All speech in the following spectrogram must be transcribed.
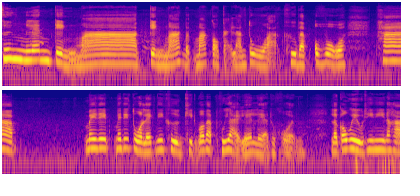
ซึ่งเล่นเก่งมาก เก่งมากแบบมากกอไก่ล้านตัว คือแบบโอ้โห ถ้าไม่ได้ไม่ได้ตัวเล็กนี่คือคิดว่าแบบผู้ใหญ่เล่นเลยอะทุกคน แล้วก็วิวที่นี่นะคะ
